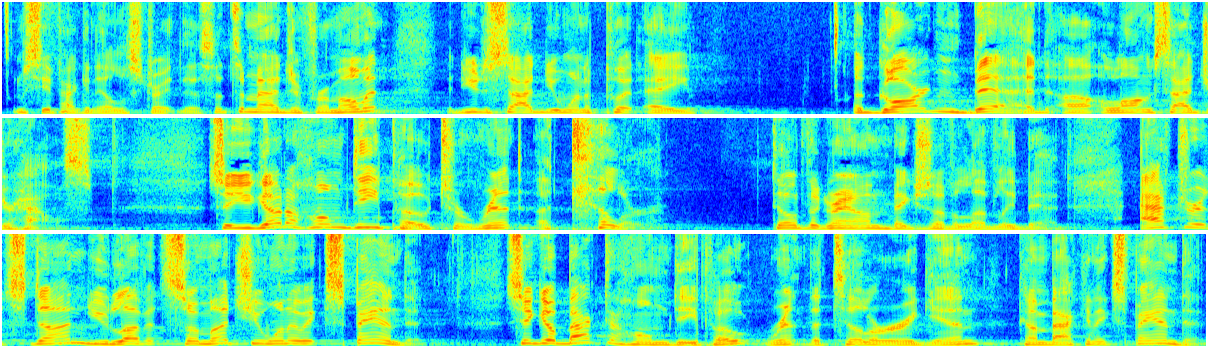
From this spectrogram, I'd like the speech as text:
Let me see if I can illustrate this. Let's imagine for a moment that you decide you want to put a, a garden bed uh, alongside your house. So you go to Home Depot to rent a tiller. Till up the ground, make yourself a lovely bed. After it's done, you love it so much you want to expand it. So you go back to Home Depot, rent the tiller again, come back and expand it.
